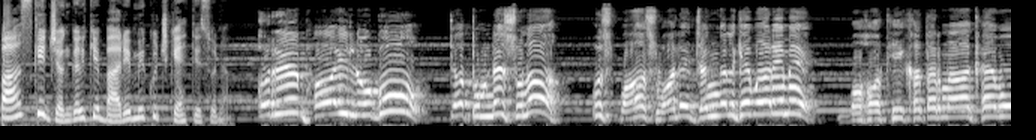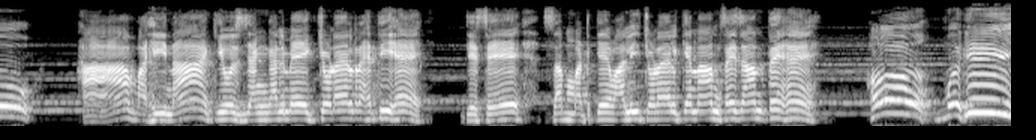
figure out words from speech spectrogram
पास के जंगल के बारे में कुछ कहते सुना। अरे भाई लोगों क्या तुमने सुना? उस पास वाले जंगल के बारे में। बहुत ही खतरनाक है वो। हाँ वही ना कि उस जंगल में एक चुड़ैल रहती है। जिसे सब मटके वाली चुड़ैल के नाम से जानते हैं। हाँ वही।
